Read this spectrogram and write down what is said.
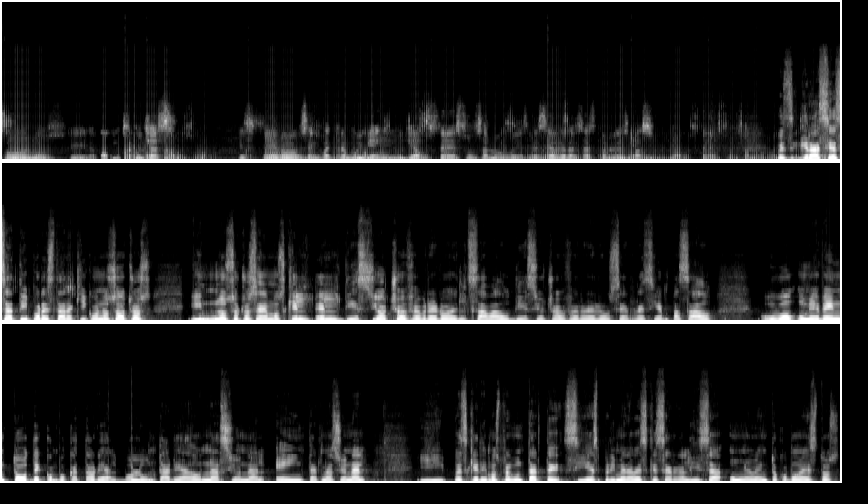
todos los que escuchas. Espero se encuentren muy bien y a ustedes un saludo muy especial. Gracias por el espacio. Pues gracias a ti por estar aquí con nosotros. Y nosotros sabemos que el, el 18 de febrero, el sábado 18 de febrero, se recién pasado, hubo un evento de convocatoria al voluntariado nacional e internacional. Y pues queremos preguntarte si es primera vez que se realiza un evento como estos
